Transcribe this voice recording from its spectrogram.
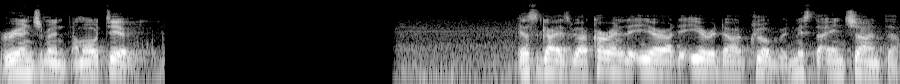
Arrangement, I'm out here. Yes guys, we are currently here at the Ear Dog Club with Mr. Enchanta.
